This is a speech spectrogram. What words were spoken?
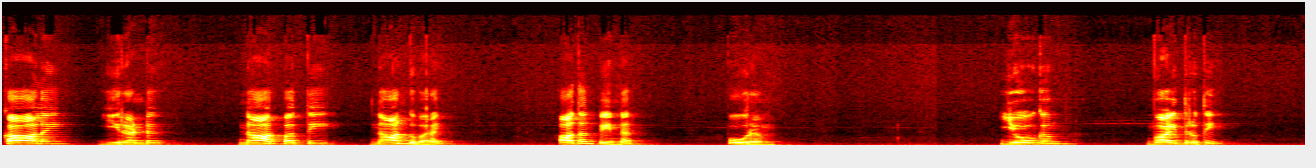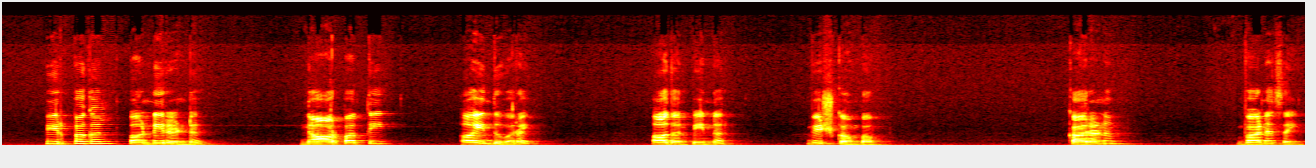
காலை இரண்டு நாற்பத்தி நான்கு வரை. அதன் பின்னர் பூரம். யோகம் வைத்ருதி பிற்பகல் பன்னிரண்டு நாற்பத்தி ஐந்து வரை. அதன் பின்னர் விஷ்கம்பம். கரணம் வனசை.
